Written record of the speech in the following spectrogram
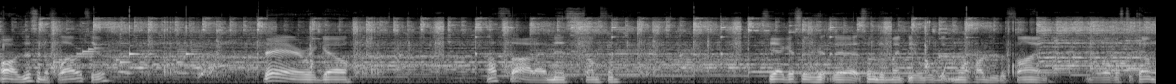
Oh, is this in a flower too? There we go. I thought I missed something. See, I guess uh, some of them might be a little bit more harder to find in the levels to come.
